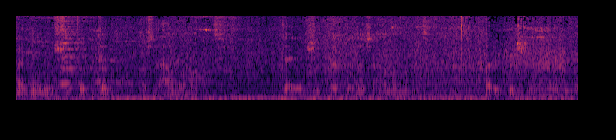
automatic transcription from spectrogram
Megvalósítottad az álmomat, teljesítetted az álmomat. Krishna.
